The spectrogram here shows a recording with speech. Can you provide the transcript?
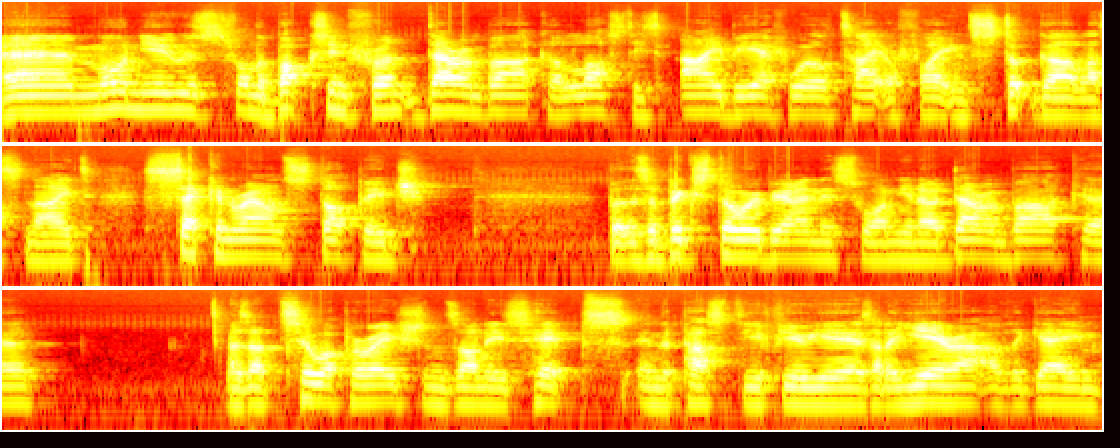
Um, more news from the boxing front. Darren Barker lost his IBF World title fight in Stuttgart last night. Second round stoppage. But there's a big story behind this one. You know, Darren Barker has had two operations on his hips in the past few years, had a year out of the game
